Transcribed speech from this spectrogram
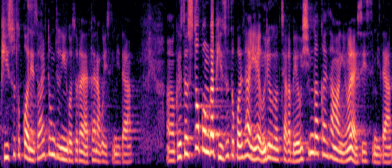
비수도권에서 활동 중인 것으로 나타나고 있습니다. 어, 그래서 수도권과 비수도권 사이에 의료 격차가 매우 심각한 상황임을 알 수 있습니다.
